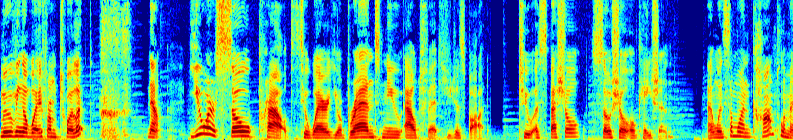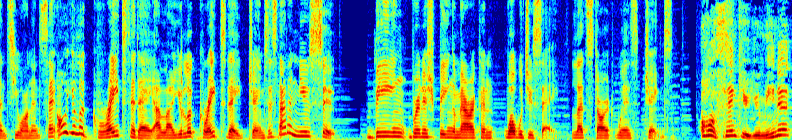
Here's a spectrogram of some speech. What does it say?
moving away from toilet. now, you are so proud to wear your brand new outfit you just bought to a special social occasion. And when someone compliments you on it, say, Oh, you look great today, Ala, you look great today, James. Is that a new suit? Being British, being American, what would you say? Let's start with James. Oh, thank you. You mean it?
